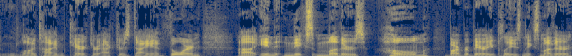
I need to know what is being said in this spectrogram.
longtime character actress Diane Thorne uh, in Nick's mother's home. Barbara Barrie plays Nick's mother.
